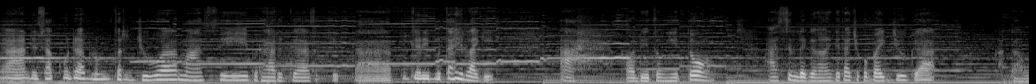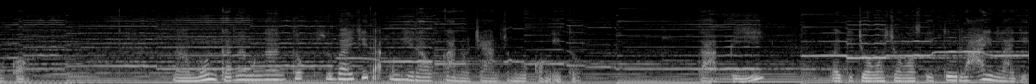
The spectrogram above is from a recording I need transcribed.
dan desa kuda belum terjual masih berharga sekitar 3000 tahil lagi. Ah, kalau dihitung-hitung hasil dagangan kita cukup baik juga, kata Wukong. Namun karena mengantuk, Subaiji tak menghiraukan ocehan Sun Wukong itu. Tapi bagi jongos-jongos itu lain lagi.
